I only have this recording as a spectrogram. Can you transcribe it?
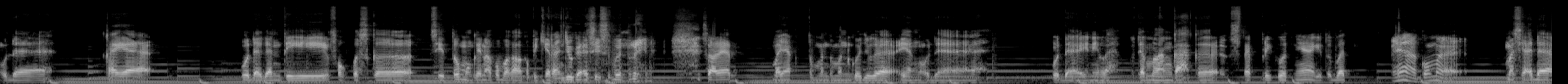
udah kayak udah ganti fokus ke situ, mungkin aku bakal kepikiran juga sih sebenarnya. Soalnya banyak teman-temanku juga yang udah udah inilah udah melangkah ke step berikutnya gitu. But ya aku mah masih ada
